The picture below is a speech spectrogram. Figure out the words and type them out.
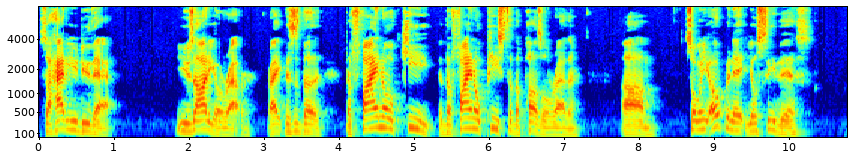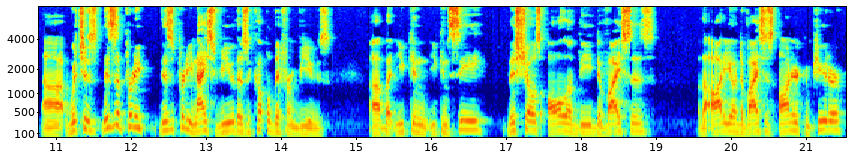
So how do you do that? use audio router, right? This is the, the final key, the final piece to the puzzle rather. Um, so when you open it, you'll see this. Uh, which is this is a pretty this is a pretty nice view. There's a couple different views, uh, but you can you can see this shows all of the devices, the audio devices on your computer,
